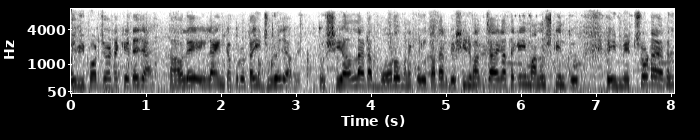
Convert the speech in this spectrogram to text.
ওই বিপর্যয়টা কেটে যায়, তাহলে এই লাইনটা পুরোটাই জুড়ে যাবে। তো শিয়ালদা একটা বড় মানে কলকাতার বেশিরভাগ জায়গা থেকেই মানুষ কিন্তু এই মেট্রোটা অ্যাভেল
